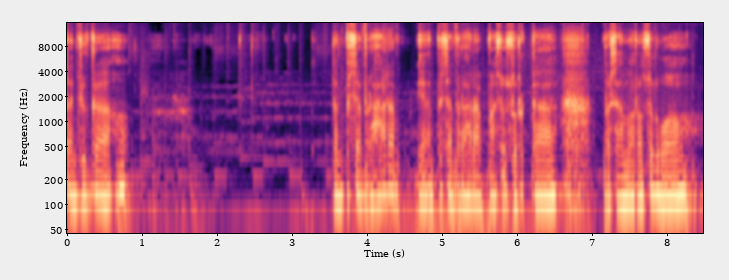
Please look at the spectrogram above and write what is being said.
Dan juga dan bisa berharap ya bisa berharap masuk surga bersama Rasulullah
